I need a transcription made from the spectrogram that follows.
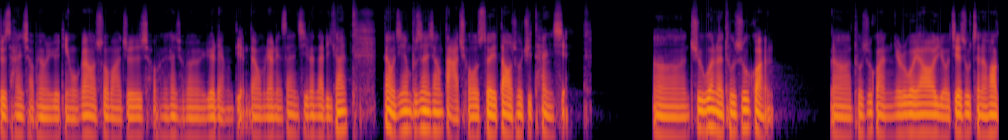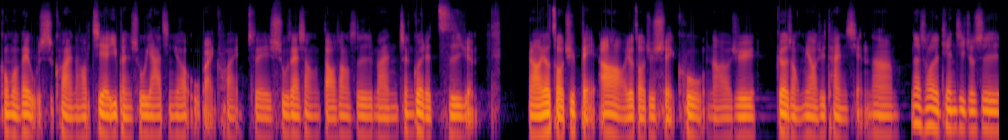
就是和小朋友约定，我刚刚说嘛，就是小朋友和小朋友约两点，但我们两点三十七分才离开。但我今天不是很想打球，所以到处去探险。嗯、去问了图书馆，那、图书馆如果要有借书证的话，工本费五十块，然后借一本书押金又要五百块，所以书在上岛上是蛮珍贵的资源。然后又走去北澳，又走去水库，然后去各种庙去探险。那那时候的天气就是，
